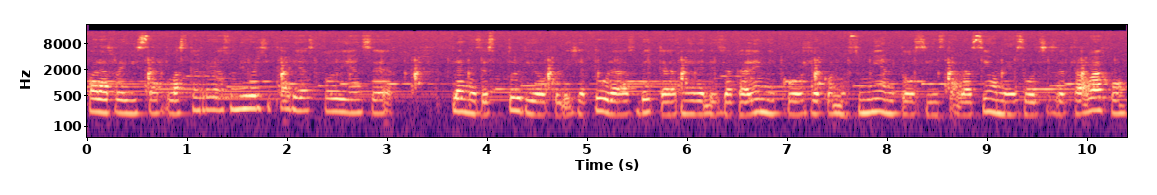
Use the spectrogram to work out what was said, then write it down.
para revisar las carreras universitarias podrían ser planes de estudio, colegiaturas, becas, niveles académicos, reconocimientos, instalaciones, bolsas de trabajo,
